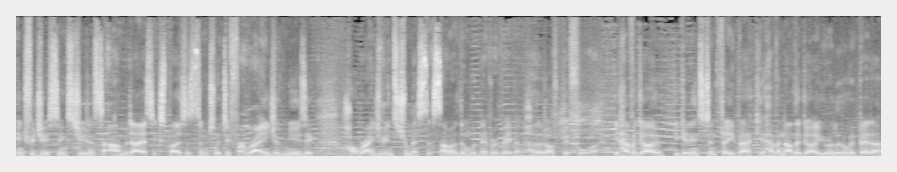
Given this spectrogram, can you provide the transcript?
introducing students to Amadeus exposes them to a different range of music, a whole range of instruments that some of them would never have even heard of before. You have a go, you get instant feedback, you have another go, you're a little bit better,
